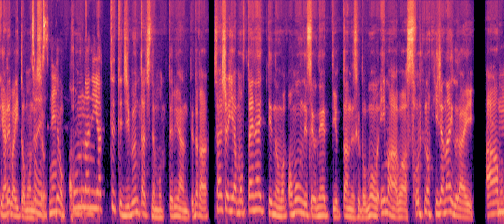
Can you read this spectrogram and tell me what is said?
やればいいと思うんですよ。そうですね。もこんなにやってて自分たちで持ってるやんってだから最初いやもったいないっていうのは思うんですよねって言ったんですけどもう今はそれの日じゃないぐらいああもっ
